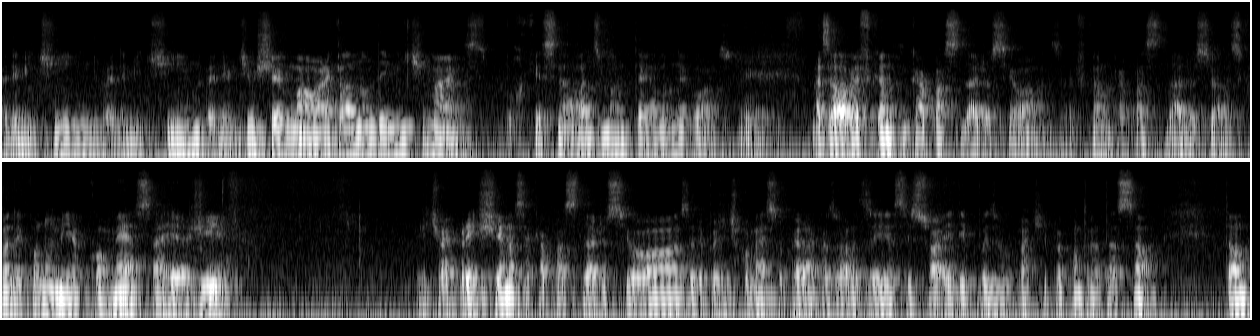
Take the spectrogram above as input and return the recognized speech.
vai demitindo, vai demitindo, vai demitindo, chega uma hora que ela não demite mais, porque senão ela desmantela o negócio. É. Mas ela vai ficando com capacidade ociosa, vai ficando com capacidade ociosa. Quando a economia começa a reagir, a gente vai preenchendo essa capacidade ociosa, depois a gente começa a operar com as horas extras e só aí depois eu vou partir para a contratação. Então,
